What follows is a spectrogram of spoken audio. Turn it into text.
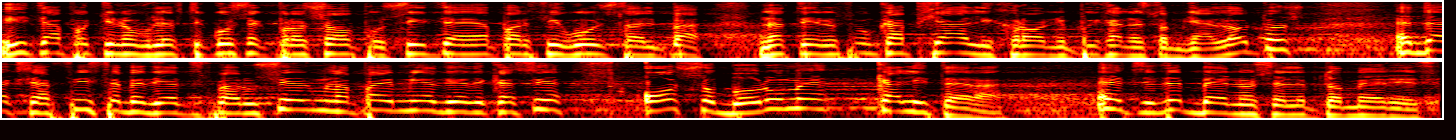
είτε από κοινοβουλευτικούς εκπροσώπους είτε από αρχηγούς λοιπά να τηρηθούν κάποιοι άλλοι χρόνοι που είχαν στο μυαλό τους. Εντάξει αφήστε με δια της παρουσίας μου να πάει μια διαδικασία όσο μπορούμε καλύτερα. Έτσι δεν μπαίνω σε λεπτομέρειες.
